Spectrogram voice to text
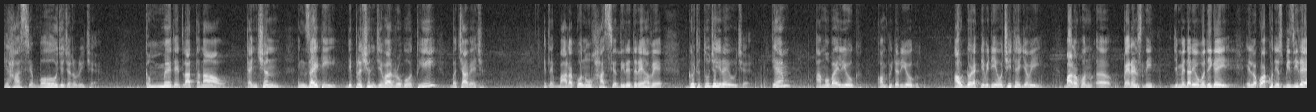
કે હાસ્ય બહુ જ જરૂરી છે. ગમે તેટલા તણાવ, ટેન્શન, એન્ઝાયટી, ડિપ્રેશન જેવા રોગોથી બચાવે છે. એટલે બાળકોનું હાસ્ય ધીરે ધીરે હવે ઘટતું જઈ રહ્યું છે. કેમ? આ મોબાઈલ યુગ, કોમ્પ્યુટર યુગ આઉટડોર એક્ટિવિટી ઓછી થઈ જવી. બાળકો પેરેન્ટ્સની જિમ્મેદારીઓ વધી ગઈ. એ લોકો આખો દિવસ બિઝી રહે.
